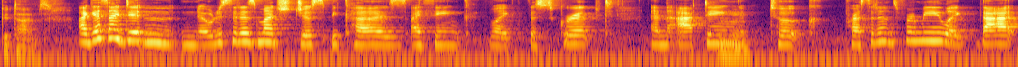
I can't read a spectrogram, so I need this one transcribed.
Good times. I guess I didn't notice it as much just because I think like the script and the acting Mm-hmm. took precedence for me. Like that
